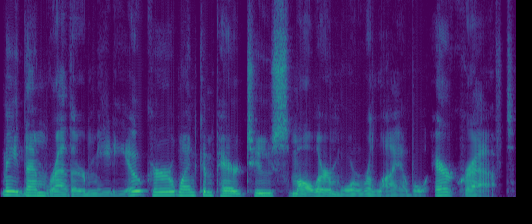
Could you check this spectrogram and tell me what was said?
made them rather mediocre when compared to smaller, more reliable aircraft.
